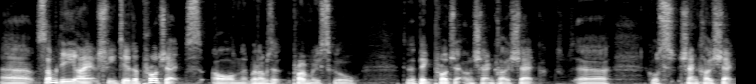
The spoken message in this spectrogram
Uh, somebody I actually did a project on when I was at primary school. Did a big project on Chiang Kai-shek. Uh, of course, Chiang Kai-shek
